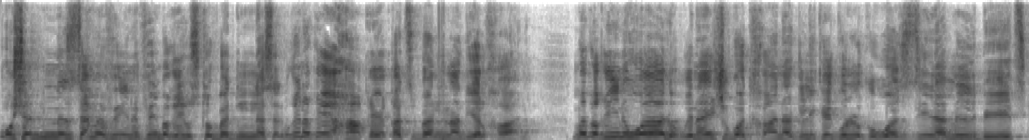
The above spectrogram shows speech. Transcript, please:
واش هاد الناس زعما فين فين باغيين يوصلوا بهاد الناس؟ بغينا غير حقيقة تبان ديال الخانة. ما باغيين والو بغينا نشوفوا هاد الخانة. اللي كيقول لك هو زينا من البيت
